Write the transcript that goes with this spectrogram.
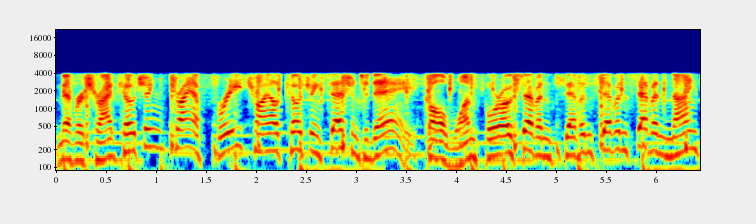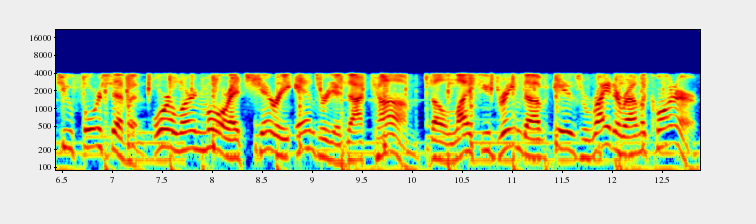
Never tried coaching? Try a free trial coaching session today. Call 1 407 777 9247 or learn more at sherryandrea.com. The life you dreamed of is right around the corner.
